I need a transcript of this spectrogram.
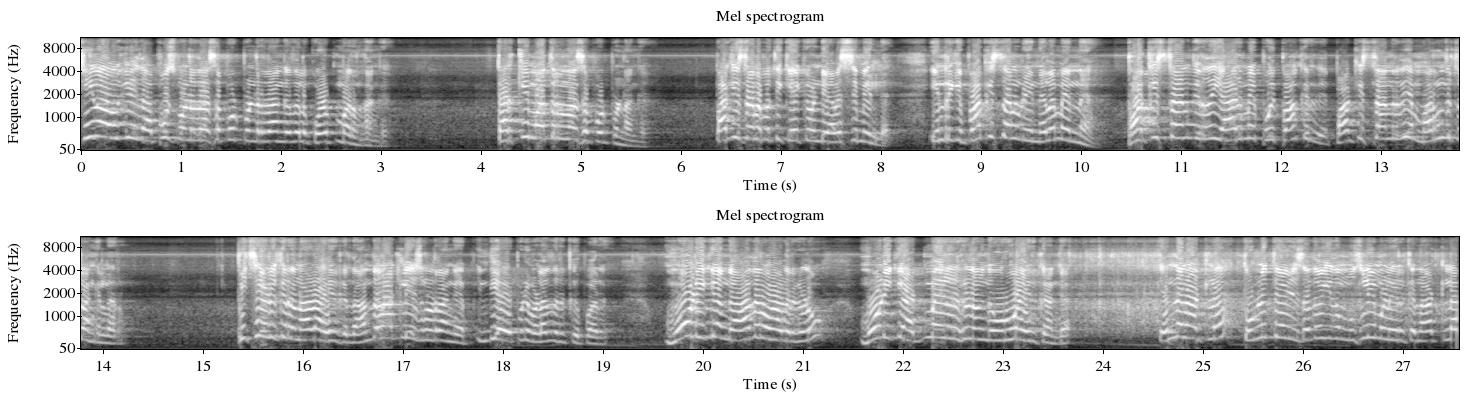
சீனாவுக்கு இதை அப்போஸ் பண்ணுறதா சப்போர்ட் பண்ணுறதாங்கிறதுல குழப்பமாக இருந்தாங்க. டர்க்கி மாத்திரம் தான் சப்போர்ட் பண்ணாங்க. பாகிஸ்தானை பற்றி கேட்க வேண்டிய அவசியமே இல்லை. இன்றைக்கு பாகிஸ்தானுடைய நிலைமை என்ன? பாகிஸ்தான்ங்கிறது யாருமே போய் பார்க்கறது பாகிஸ்தான்றதே மறந்துட்டாங்க எல்லாரும். பிச்சை எடுக்கிற நாடாக இருக்கிறது அந்த நாட்டிலேயே சொல்கிறாங்க இந்தியா எப்படி வளர்ந்துருக்கு பாரு. மோடிக்கு அங்கே ஆதரவாளர்களும் மோடிக்கு அட்மைரர்களும் அங்கே உருவாகியிருக்காங்க எந்த நாட்டில்? தொண்ணூற்றேழு சதவீதம் முஸ்லீம்கள் இருக்கிற நாட்டில்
